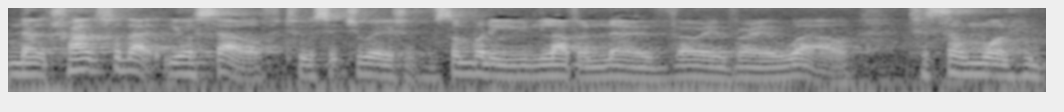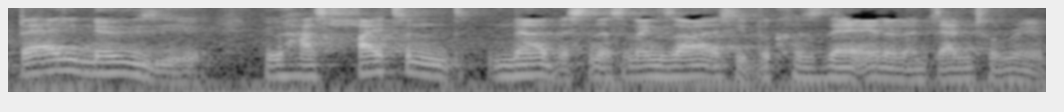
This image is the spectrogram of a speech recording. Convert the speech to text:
Now transfer that yourself to a situation from somebody you love and know very, very well to someone who barely knows you, who has heightened nervousness and anxiety because they're in a dental room.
